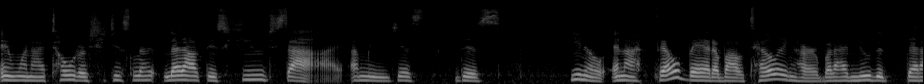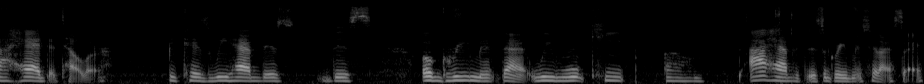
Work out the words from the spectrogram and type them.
and when I told her, she just let let out this huge sigh. I mean, just this, you know. And I felt bad about telling her, but I knew that that I had to tell her because we have this this agreement that we won't keep. Um, I have this agreement, should I say,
